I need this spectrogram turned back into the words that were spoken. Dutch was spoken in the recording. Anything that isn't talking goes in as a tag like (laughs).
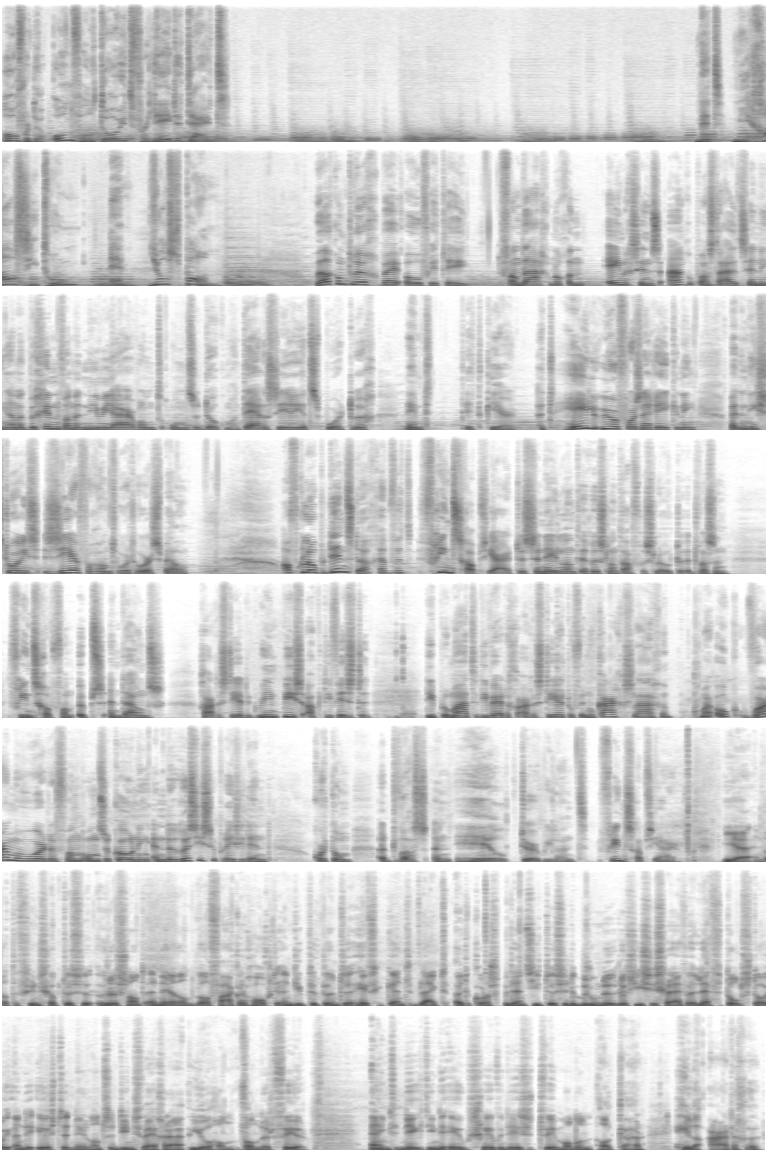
Over de onvoltooid verleden tijd. Met Michal Citroen en Jos Palm. Welkom terug bij OVT. Vandaag nog een enigszins aangepaste uitzending aan het begin van het nieuwe jaar, want onze documentaire serie Het Spoor Terug neemt dit keer het hele uur voor zijn rekening met een historisch zeer verantwoord hoorspel. Afgelopen dinsdag hebben we het vriendschapsjaar tussen Nederland en Rusland afgesloten. Het was een vriendschap van ups en downs. Gearresteerde Greenpeace-activisten, diplomaten die werden gearresteerd of in elkaar geslagen. Maar ook warme woorden van onze koning en de Russische president Kortom, het was een heel turbulent vriendschapsjaar. Ja, en dat de vriendschap tussen Rusland en Nederland wel vaker hoogte- en dieptepunten heeft gekend, blijkt uit de correspondentie tussen de beroemde Russische schrijver Lev Tolstoy en de eerste Nederlandse dienstweigeraar Johan van der Veer. Eind 19e eeuw schreven deze twee mannen elkaar hele aardige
